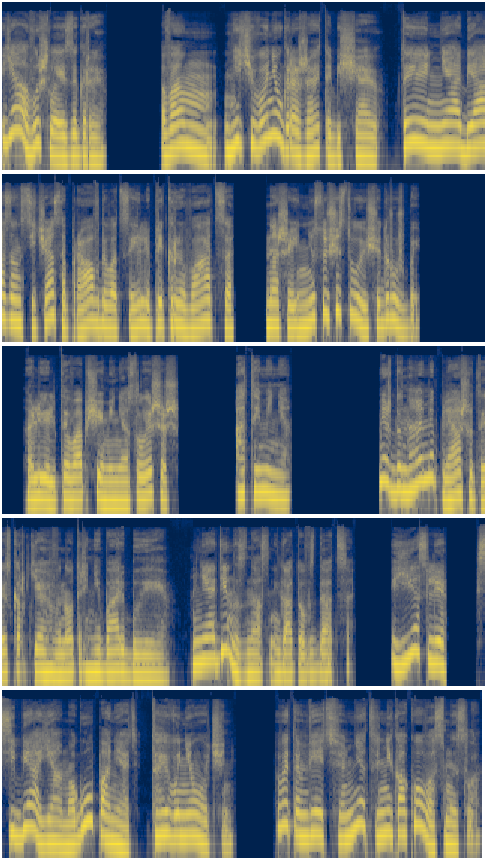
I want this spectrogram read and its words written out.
Я вышла из игры. Вам ничего не угрожает, обещаю. Ты не обязан сейчас оправдываться или прикрываться нашей несуществующей дружбой. «Лиль, ты вообще меня слышишь?» «А ты меня?» Между нами пляшут искорки внутренней борьбы. Ни один из нас не готов сдаться. Если себя я могу понять, то его не очень. В этом ведь нет никакого смысла.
